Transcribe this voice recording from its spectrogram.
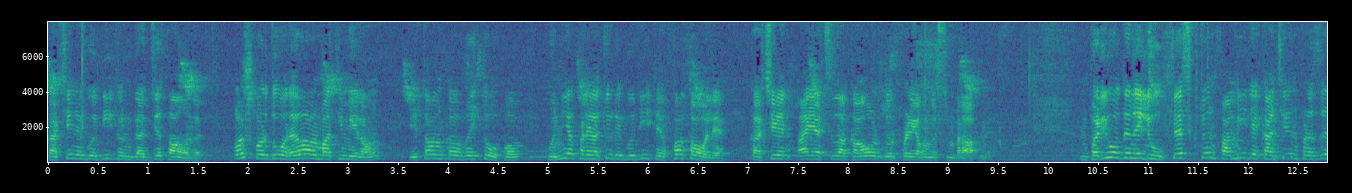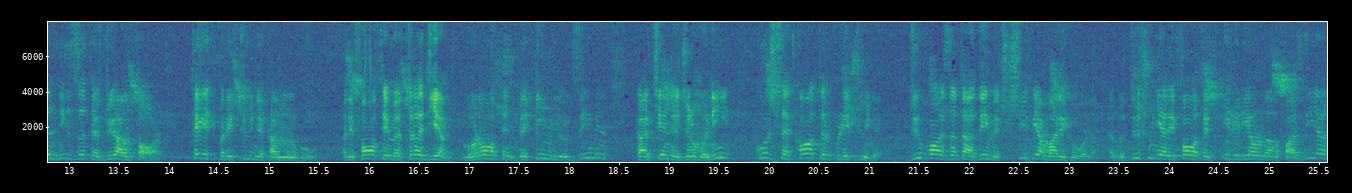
ka qenë e goditur nga gjitha anët. Është përdorur edhe armatimi i ranë, i tankave dhe i topave, ku një prej atyre goditjeve fatale, ka qenë ajo e cila ka ardhur prej anës së mbrapme. Në periudhën e luftës, këtu në familje kanë qenë prezent 22 anëtarë, tetë prej tyre kanë munguar. Rifati me tre djemtë, Muratin, Bekimin, Lulëzimin, kanë qenë në Gjermani, kurse katër prej tyre, dy vajzat e Ademit, Shqipja, Marigona, dhe dy fëmijë e Rifatit, Ilirjana dhe Fazliu,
